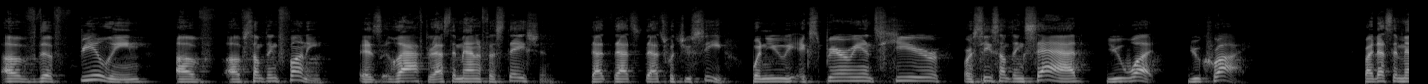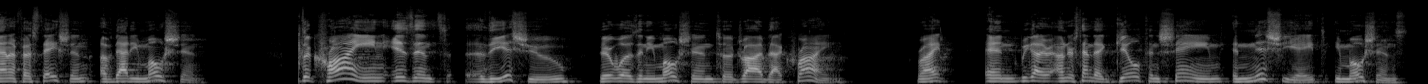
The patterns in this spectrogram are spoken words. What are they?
of the feeling of, of something funny is laughter. That's the manifestation. That, that's, that's what you see. When you experience, hear, or see something sad, you what? You cry. Right? That's the manifestation of that emotion. The crying isn't the issue. There was an emotion to drive that crying right? And we got to understand that guilt and shame initiate emotions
